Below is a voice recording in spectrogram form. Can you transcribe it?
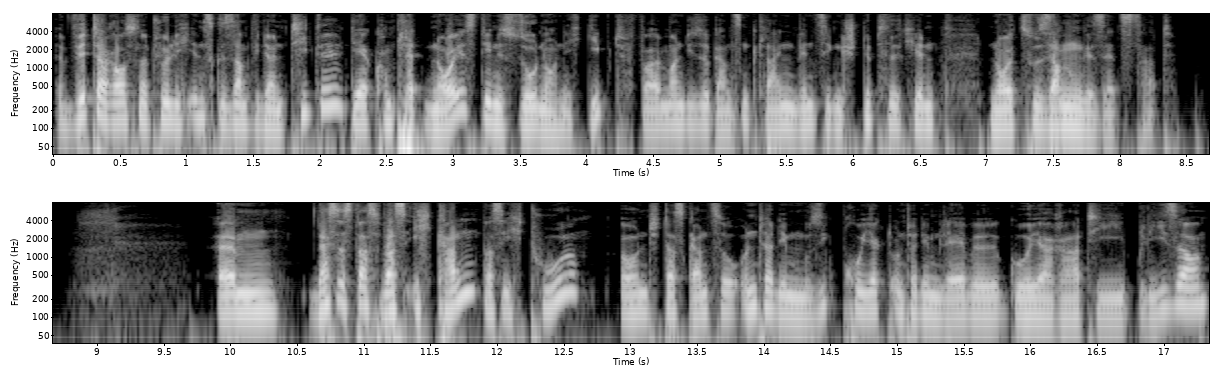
wird daraus natürlich insgesamt wieder ein Titel, der komplett neu ist, den es so noch nicht gibt, weil man diese ganzen kleinen winzigen Schnipselchen neu zusammengesetzt hat. Ähm, das ist das, was ich kann, was ich tue. Und das Ganze unter dem Musikprojekt, unter dem Label Gujarati Blisa.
